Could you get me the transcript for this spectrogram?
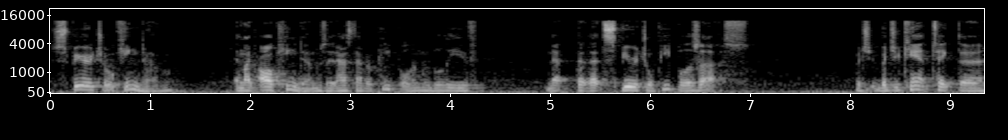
spiritual kingdom. And like all kingdoms, it has to have a people. And we believe that that, that spiritual people is us. But you, but you can't take the,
